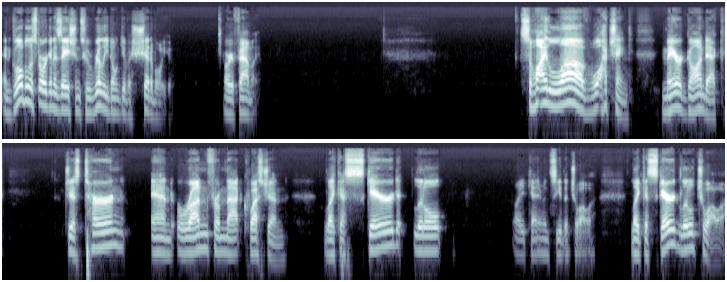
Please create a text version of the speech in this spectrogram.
and globalist organizations who really don't give a shit about you or your family. So I love watching Mayor Gondek just turn and run from that question like a scared little oh you can't even see the chihuahua like a scared little chihuahua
